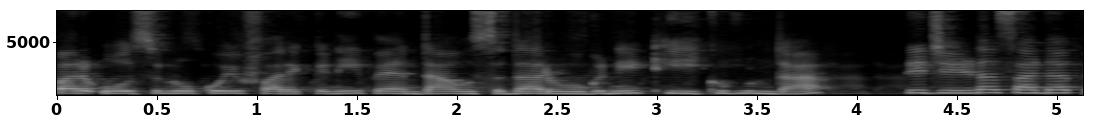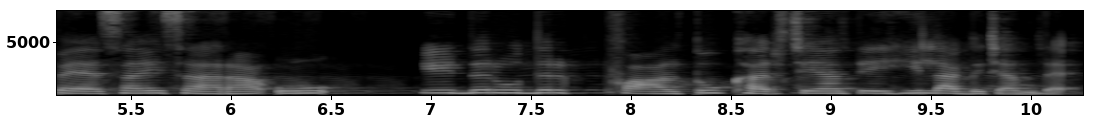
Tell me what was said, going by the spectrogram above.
ਪਰ ਉਸ ਨੂੰ ਕੋਈ ਫ਼ਰਕ ਨਹੀਂ ਪੈਂਦਾ ਉਸ ਦਾ ਰੋਗ ਨਹੀਂ ਠੀਕ ਹੁੰਦਾ ਤੇ ਜਿਹੜਾ ਸਾਡਾ ਪੈਸਾ ਹੈ ਸਾਰਾ ਉਹ ਇੱਧਰ ਉੱਧਰ ਫਾਲਤੂ ਖਰਚਿਆਂ ਤੇ ਹੀ ਲੱਗ ਜਾਂਦਾ ਹੈ।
